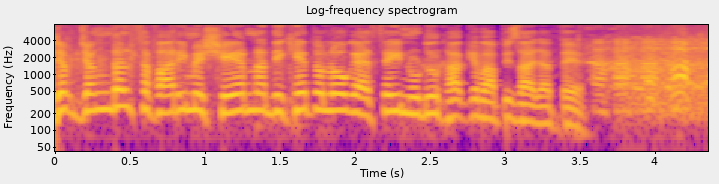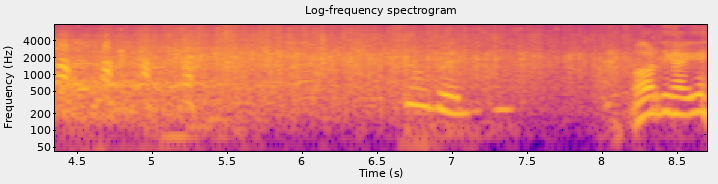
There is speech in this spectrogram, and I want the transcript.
जब जंगल सफारी में शेर ना दिखे तो लोग ऐसे ही नूडल खा के वापस आ जाते हैं. और दिखाइए।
